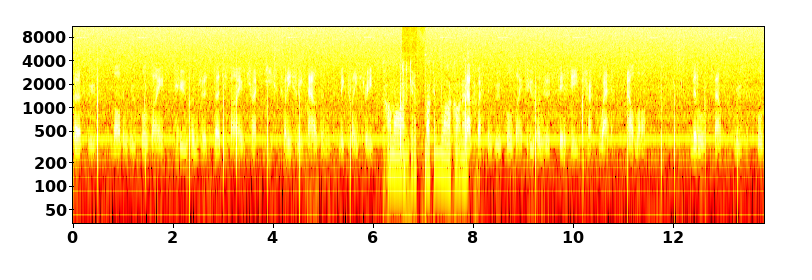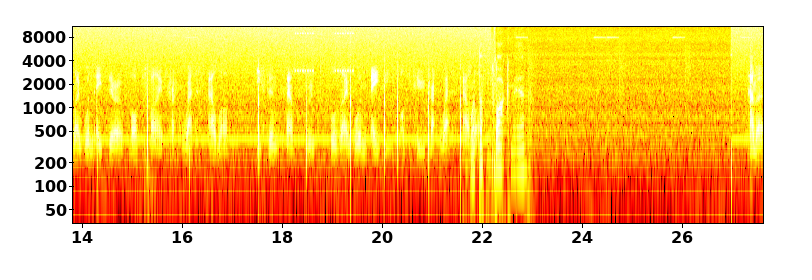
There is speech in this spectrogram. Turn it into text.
First group, northern group, bullseye 235, track east 23,000, MiG-23. Come on, get a fucking lock on it. Southwestern group, bullseye 250, track west, outlaw. Middle south group, bullseye 18045, track west, outlaw. Eastern south group, bullseye 18042, track west, outlaw. What the fuck, man? Hammer,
